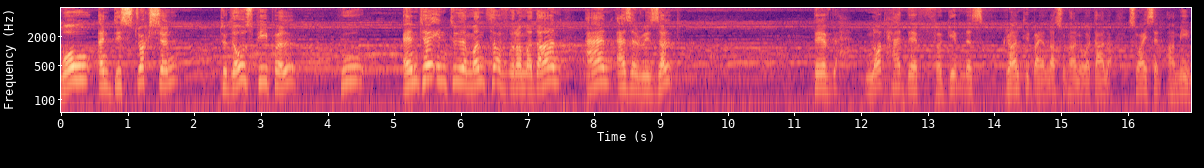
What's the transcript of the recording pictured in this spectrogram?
Woe and destruction to those people who enter into the month of Ramadan and as a result they have not had their forgiveness granted by Allah subhanahu wa ta'ala. So I said Ameen.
